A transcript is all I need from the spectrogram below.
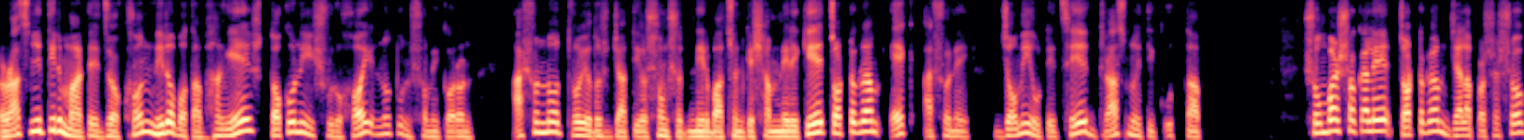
রাজনীতির মাঠে যখন নীরবতা ভাঙে, তখনই শুরু হয় নতুন সমীকরণ। আসন্ন ত্রয়োদশ জাতীয় সংসদ নির্বাচনকে সামনে রেখে চট্টগ্রাম এক আসনে জমে উঠেছে রাজনৈতিক উত্তাপ। সোমবার সকালে চট্টগ্রাম জেলা প্রশাসক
